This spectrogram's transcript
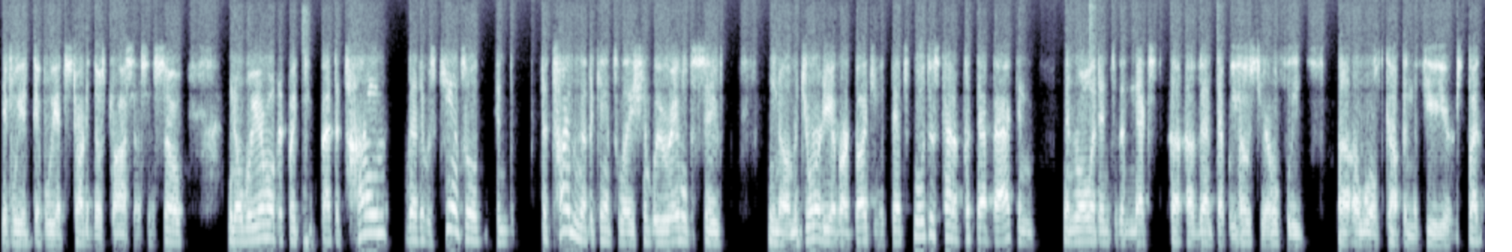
if we had, if we had started those processes. So, you know, we were able to, but at the time that it was canceled and the timing of the cancellation, we were able to save, you know, a majority of our budget. That we'll just kind of put that back and and roll it into the next uh, event that we host here. Hopefully, uh, a World Cup in the few years. But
